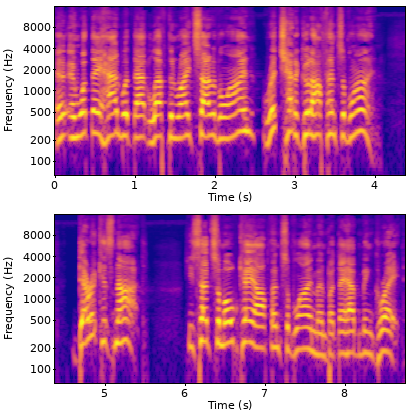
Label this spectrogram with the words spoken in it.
And, and what they had with that left and right side of the line? Rich had a good offensive line. Derek has not. He's had some okay offensive linemen, but they haven't been great.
